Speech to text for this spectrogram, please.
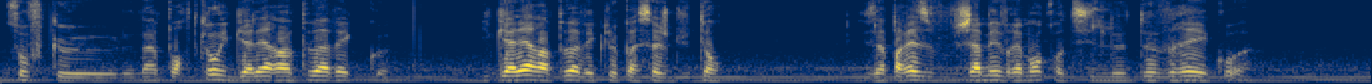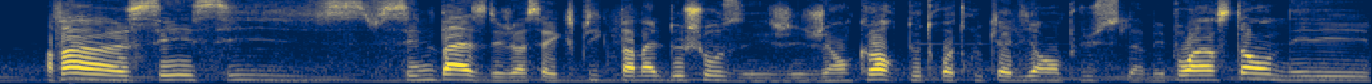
Sauf que le n'importe quand, il galère un peu avec quoi. Il galère un peu avec le passage du temps. Ils apparaissent jamais vraiment quand ils le devraient quoi. Enfin, c'est c'est c'est une base déjà, ça explique pas mal de choses. J'ai encore deux trois trucs à lire en plus là, mais pour l'instant on est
